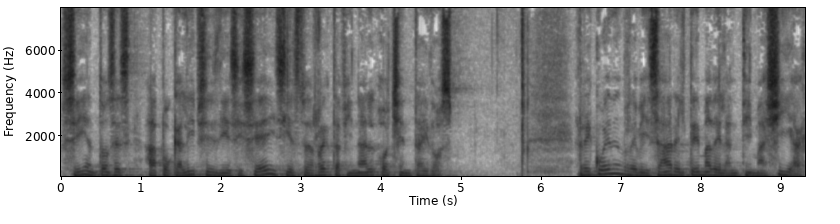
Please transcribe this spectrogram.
Sí, entonces Apocalipsis 16 y esto es recta final 82. Recuerden revisar el tema del antimashiach,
